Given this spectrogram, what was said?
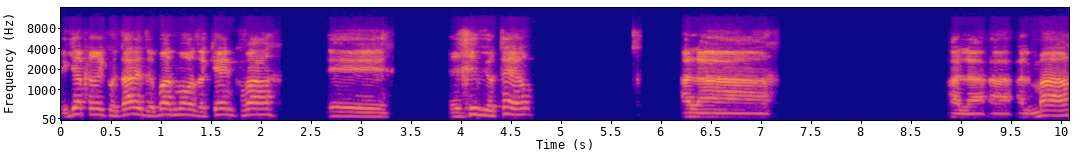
הגיע פרק י"ד, ובו אדמו"ר הזקן כבר אה, הרחיב יותר על, ה... על, ה... על מה,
